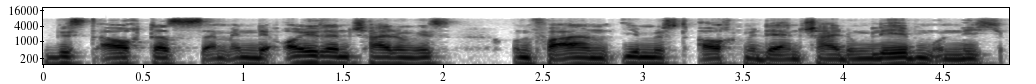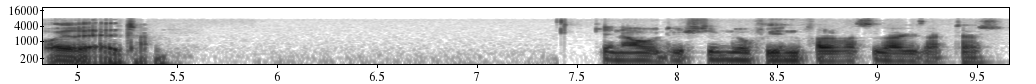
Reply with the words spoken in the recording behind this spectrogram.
wisst auch, dass es am Ende eure Entscheidung ist und vor allem ihr müsst auch mit der Entscheidung leben und nicht eure Eltern. Genau, das stimmt auf jeden Fall, was du da gesagt hast.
